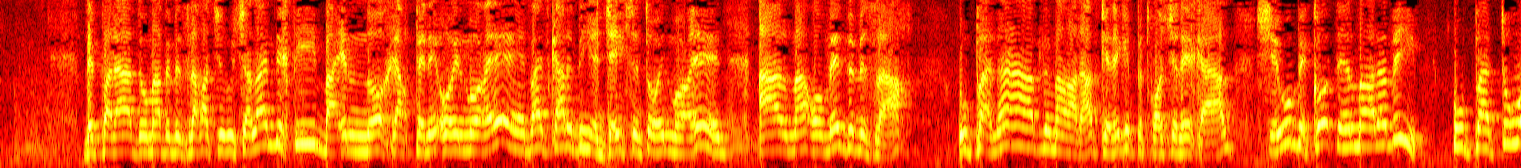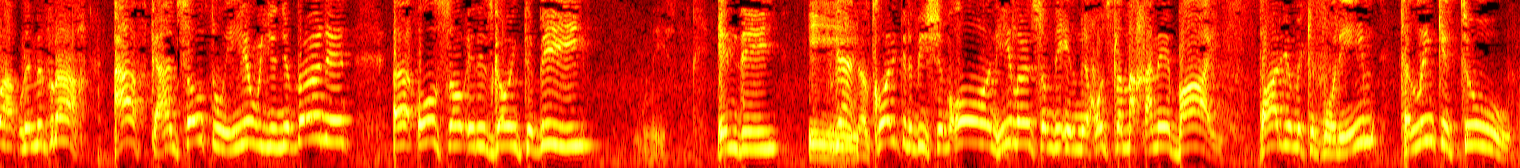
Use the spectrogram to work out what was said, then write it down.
בפרה אדומה במזרחת ירושלים דכתיב באל נוכח פני אוהל מועד ואז gotta be adjacent אוהל מועד על מה עומד במזרח ופניו למערב כנגד פתחו של היכל שהוא בכותל מערבי ופתוח למזרח אף כאן so to here when you burn it uh, also it is going to be in the Again, according to the Bishimon, he learns from the Ilmechutz Lamachane by Par Yom Kippurim to link it to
